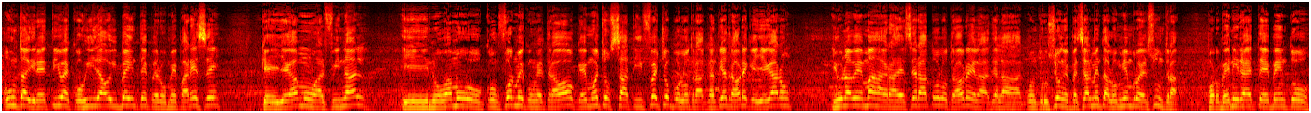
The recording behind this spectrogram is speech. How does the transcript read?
junta directiva escogida hoy 20, pero me parece que llegamos al final y nos vamos conforme con el trabajo que hemos hecho, satisfechos por la cantidad de trabajadores que llegaron y una vez más agradecer a todos los trabajadores de la, de la construcción, especialmente a los miembros del Suntra, por venir a este evento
